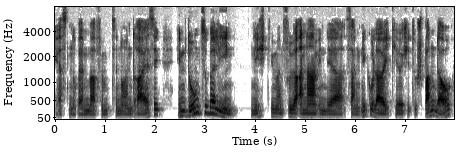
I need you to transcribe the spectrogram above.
(1. November 1539) im Dom zu Berlin nicht, wie man früher annahm, in der Sankt-Nikolai-Kirche zu Spandau,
